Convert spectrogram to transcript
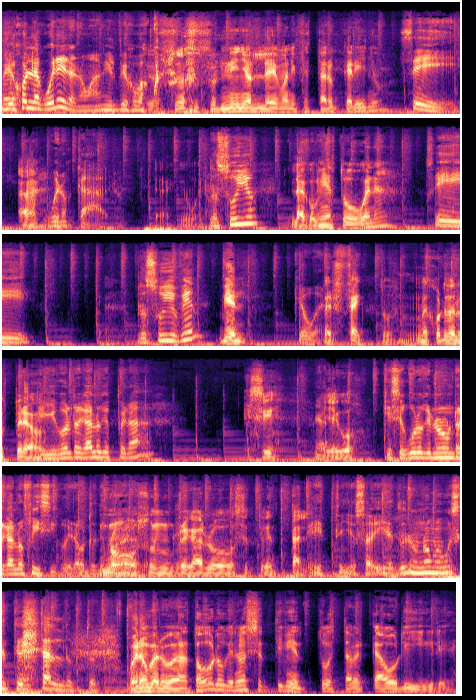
Me dejó en la cuerera nomás, el viejo Pascual. ¿Sus, niños le manifestaron cariño? Sí. ¿Ah? Buenos cabros. Qué bueno. ¿Lo suyo? ¿La comida estuvo buena? Sí. ¿Lo suyo bien? Bien. Qué bueno. Perfecto. Mejor de lo esperado. ¿Le llegó el regalo que esperaba? Eh, sí, me llegó. Que seguro que no era un regalo físico, era otro tipo no, de son regalos sentimentales. Este, yo sabía, tú eres un hombre muy sentimental, doctor. Bueno, pero para todo lo que no es sentimiento está Mercado Libre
